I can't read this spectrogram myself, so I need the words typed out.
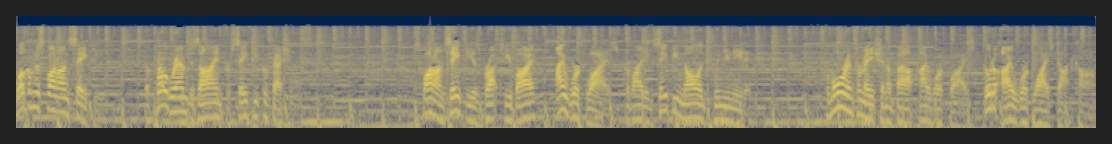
Welcome to Spot on Safety, the program designed for safety professionals. Spot on Safety is brought to you by iWorkWise, providing safety knowledge when you need it. For more information about iWorkWise, go to iWorkWise.com.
